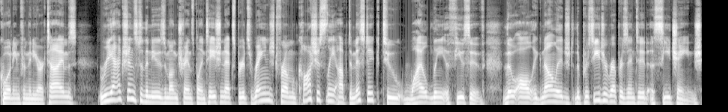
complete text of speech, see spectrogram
Quoting from the New York Times, Reactions to the news among transplantation experts ranged from cautiously optimistic to wildly effusive, though all acknowledged the procedure represented a sea change.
